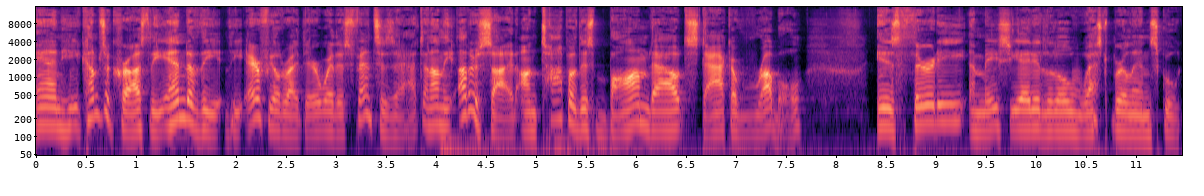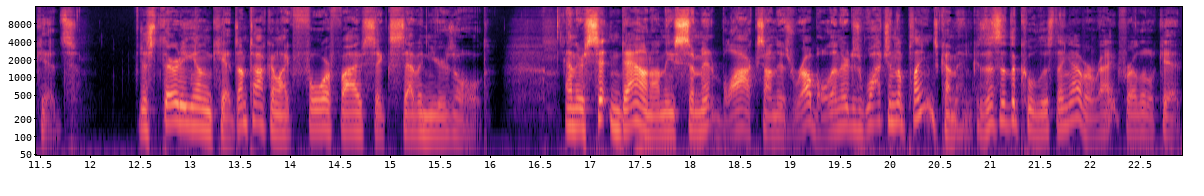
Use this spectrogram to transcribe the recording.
And he comes across the end of the, the airfield right there where this fence is at. And on the other side, on top of this bombed out stack of rubble, is 30 emaciated little West Berlin school kids. Just 30 young kids. I'm talking like four, five, six, seven years old. And they're sitting down on these cement blocks on this rubble and they're just watching the planes come in because this is the coolest thing ever, right? For a little kid.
